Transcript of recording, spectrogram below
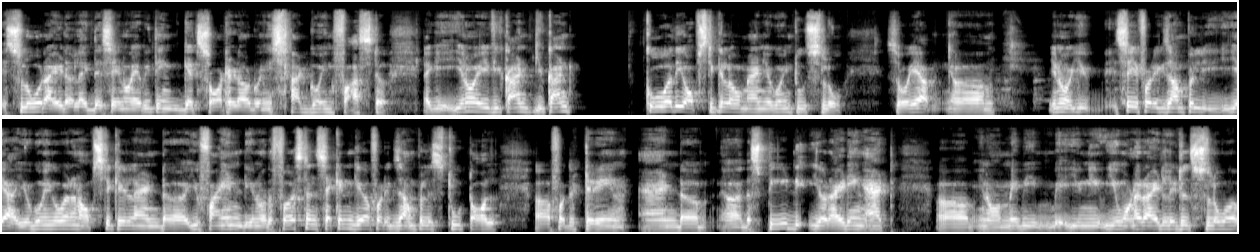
a slow rider. Like they say you know everything gets sorted out when you start going faster. Like you know if you can't you can't go over the obstacle oh man you're going too slow. So yeah um, you know you say for example yeah you're going over an obstacle and uh, you find you know the first and second gear for example is too tall uh, for the terrain and uh, uh the speed you're riding at uh, you know maybe you need, you want to ride a little slower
